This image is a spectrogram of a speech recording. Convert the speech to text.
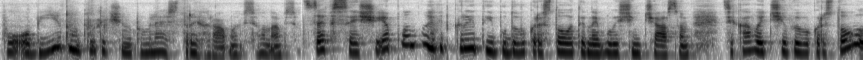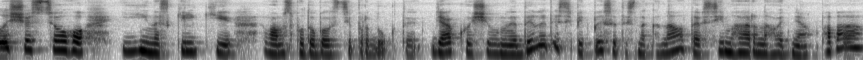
По об'єму тут, якщо не помиляюсь, 3 грами всього на всього. Це все, що я планую відкрити і буду використовувати найближчим часом. Цікаво, чи ви використовували щось з цього і наскільки вам сподобались ці продукти. Дякую, що ви мене дивитесь, підписуйтесь на канал та всім гарного дня. Па-па!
